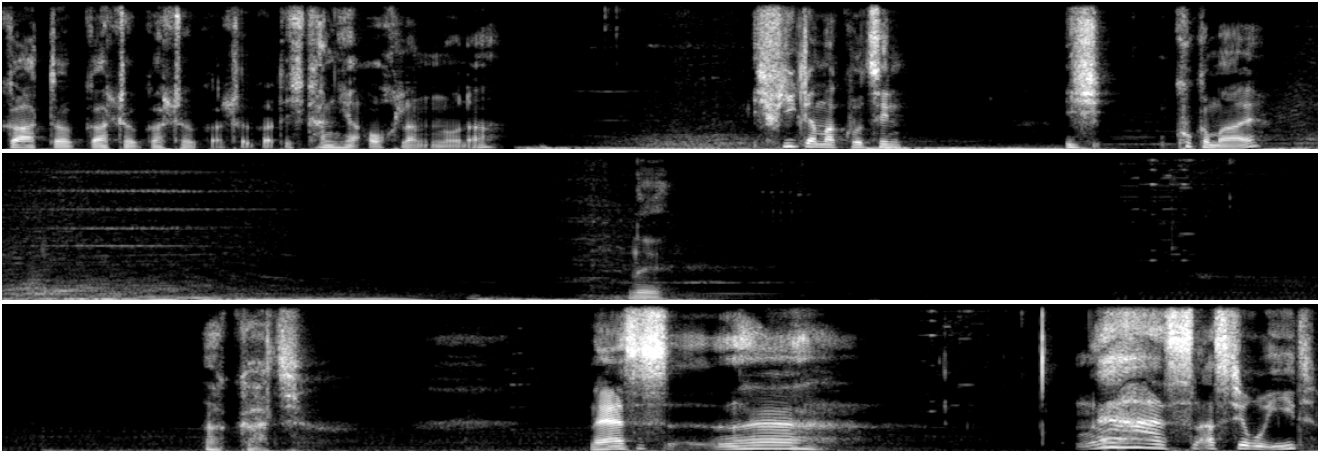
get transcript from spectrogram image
Gott, oh Gott, oh Gott, oh Gott, oh Gott. Ich kann hier auch landen, oder? Ich flieg da mal kurz hin. Ich gucke mal. Nee. Oh Gott. Naja, es ist... Äh, ja, es ist ein Asteroid.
